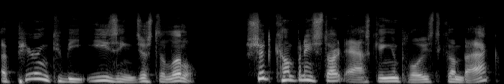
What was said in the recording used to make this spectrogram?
appearing to be easing just a little, should companies start asking employees to come back?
